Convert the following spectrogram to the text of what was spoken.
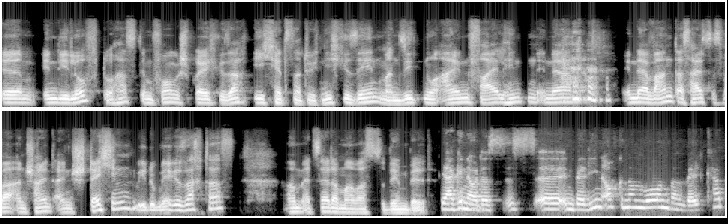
ähm, in die Luft. Du hast im Vorgespräch gesagt, ich hätte es natürlich nicht gesehen. Man sieht nur einen Pfeil hinten in der, in der Wand. Das heißt, es war anscheinend ein Stechen, wie du mir gesagt hast. Ähm, erzähl doch mal was zu dem Bild. Ja, genau. Das ist äh, in Berlin aufgenommen worden beim Weltcup.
